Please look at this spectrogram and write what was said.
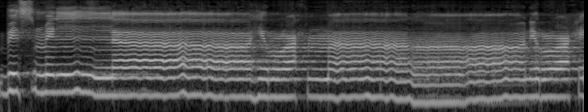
بسم الله الرحمن الرحيم.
